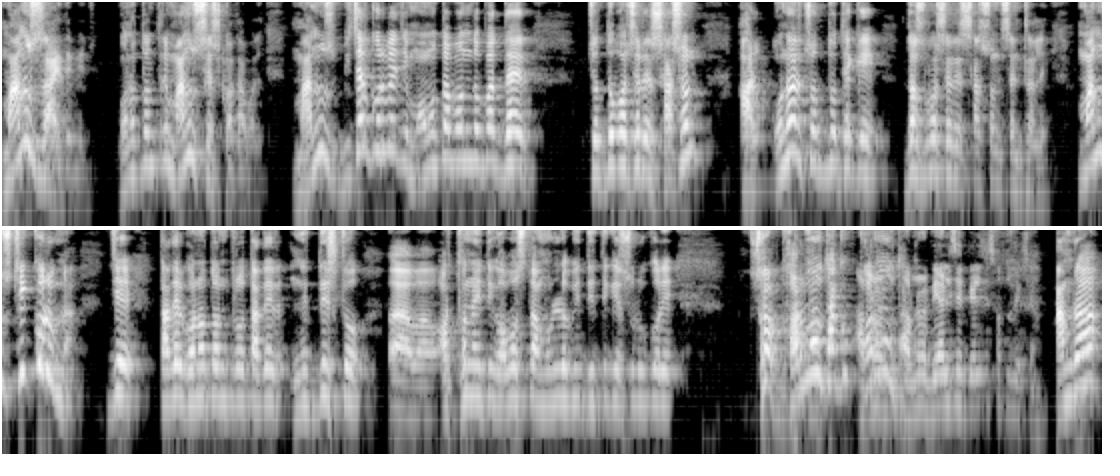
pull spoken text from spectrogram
মানুষ রায় দেবে গণতন্ত্রে মানুষ শেষ কথা বলে। মানুষ বিচার করবে যে মমতা বন্দ্যোপাধ্যায়ের চোদ্দ বছরের শাসন আর ওনার চোদ্দ থেকে দশ বছরের শাসন সেন্ট্রালে মানুষ ঠিক করুক না যে তাদের গণতন্ত্র তাদের নির্দিষ্ট অর্থনৈতিক অবস্থা মূল্যবৃদ্ধি থেকে শুরু করে সব ধর্মও থাকুক কর্মও থাকুক। আপনারা বিয়াল্লিশে বিয়াল্লিশে স্বপ্ন দেখছেন? আমরা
